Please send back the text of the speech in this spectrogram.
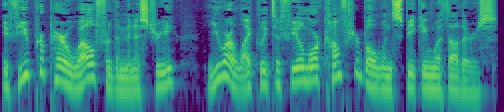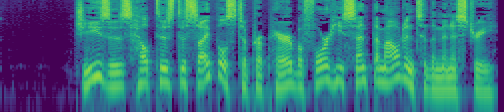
If you prepare well for the ministry, you are likely to feel more comfortable when speaking with others. Jesus helped his disciples to prepare before he sent them out into the ministry.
